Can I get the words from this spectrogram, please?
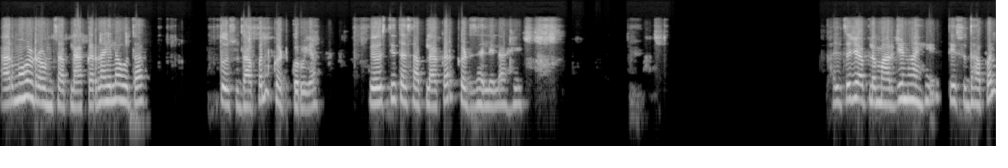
आर्महोल राऊंडचा आपला आकार राहिला होता. तो सुद्धा आपण कट करूया. व्यवस्थित असा आपला आकार कट झालेला आहे. खालचं जे आपलं मार्जिन आहे ते सुद्धा आपण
